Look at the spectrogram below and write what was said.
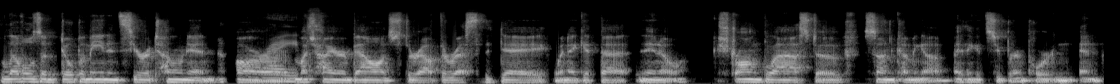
levels of dopamine and serotonin are right. much higher in balance throughout the rest of the day when I get that, you know, strong blast of sun coming up. I think it's super important. And,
